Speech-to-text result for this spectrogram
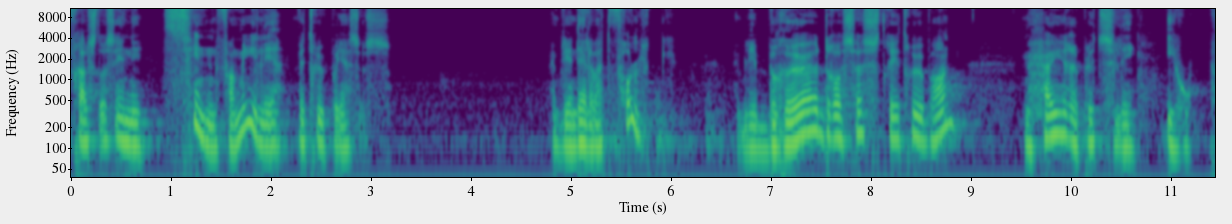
frelst oss inn i sin familie ved tro på Jesus. Vi blir en del av et folk. Vi blir brødre og søstre i tro på Han. Vi hører plutselig i hop.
